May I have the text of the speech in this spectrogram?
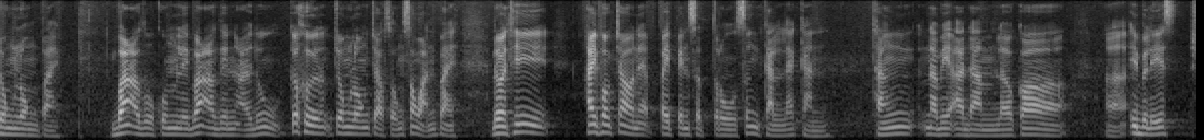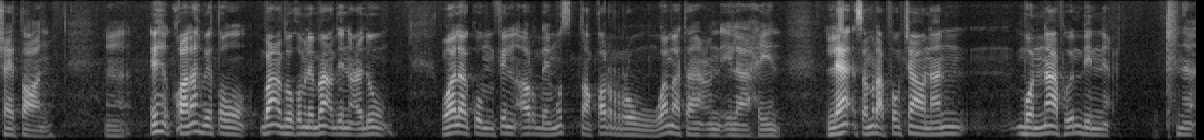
จงลงไปบะอดุกุมลิบะอดินอาดูก็คือจงลงจากสงสวรรค์ไป โดยที่ให้พวกเจ้าเนี่ยไปเป็นศัตรูซึ่งกันและกัน ทั้งนบีอาดัมแล้วก็อิบลิสชัยตอน นะเอ๊ะกอละบิตูบะอดุกุมลิบะอดินอาดูวะละกุมฟิลอัรดิมุสตะกรรูวะมะตาอุนอิลาฮีนและสำหรับพวกเจ้านั้นบนหน้าพื้นดินเนี่ยนะ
